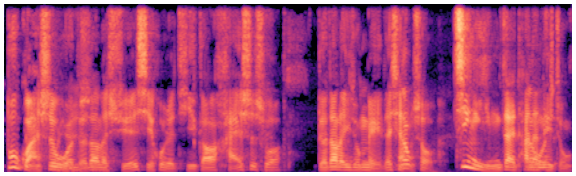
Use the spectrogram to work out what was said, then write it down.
不管是我得到了学习或者提高，还是说得到了一种美的享受，浸淫在他的那种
